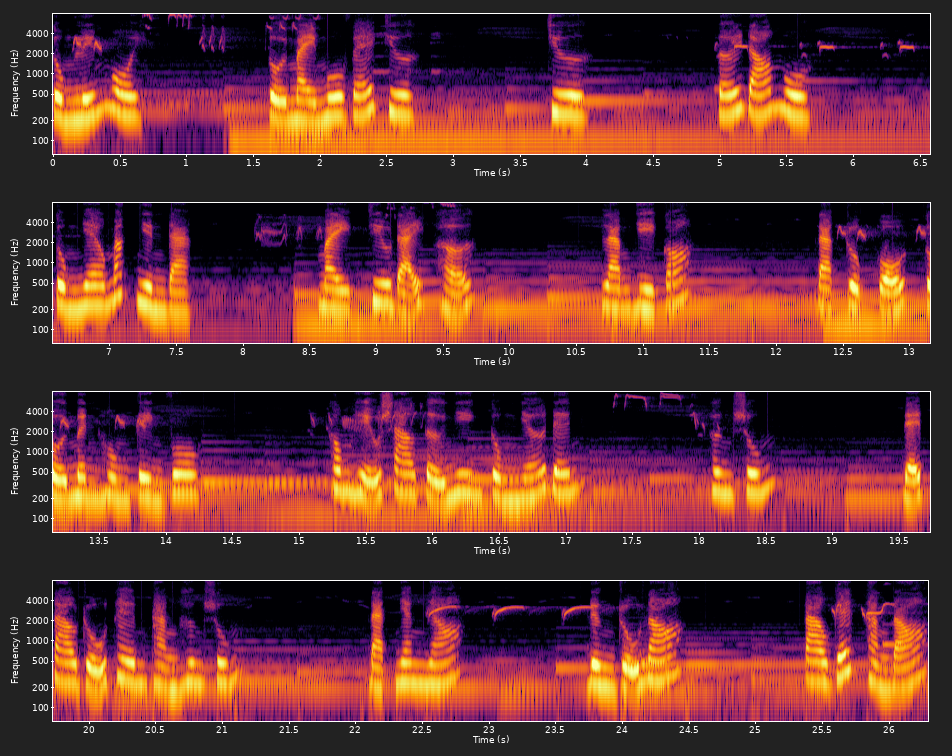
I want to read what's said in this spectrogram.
Tùng liếm môi. Tụi mày mua vé chưa? Chưa. Tới đó mua. Tùng nheo mắt nhìn Đạt. Mày chiêu đãi hở. Làm gì có. Đạt trục cổ tụi mình hùng tiền vô. Không hiểu sao tự nhiên Tùng nhớ đến. Hưng súng. Để tao rủ thêm thằng Hưng súng. Đạt nhăn nhó. Đừng rủ nó. Tao ghét thằng đó.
